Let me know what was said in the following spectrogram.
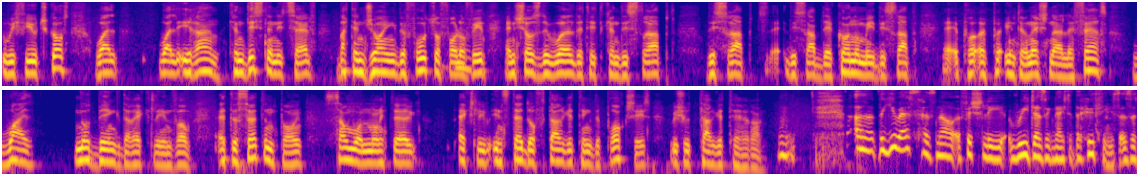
with huge cost, while while Iran can distance itself but enjoying the fruits of all mm. of it and shows the world that it can disrupt disrupt disrupt the economy, disrupt uh, international affairs while not being directly involved. At a certain point, someone might uh, actually, instead of targeting the proxies, we should target Tehran. Mm. Uh, the US has now officially redesignated the Houthis as a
